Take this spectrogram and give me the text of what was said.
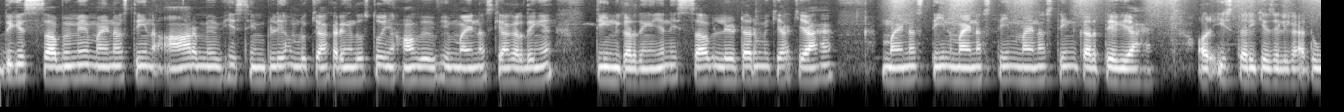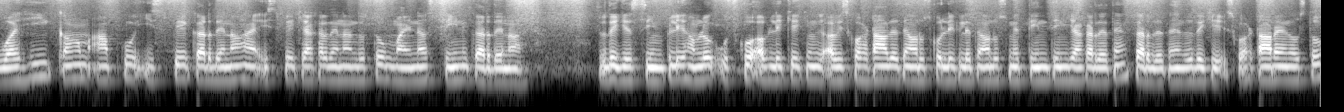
देखिए, सब में माइनस तीन आर में भी सिंपली हम लोग क्या करेंगे दोस्तों? यहाँ पे भी माइनस क्या कर देंगे? तीन कर देंगे। यानी सब लेटर में क्या क्या है? माइनस तीन माइनस तीन माइनस तीन करते गया है। और इस तरीके से लिखा है तो वही काम आपको इस पे कर देना है। इस पे क्या कर देना है दोस्तों? माइनस तीन कर देना है। तो देखिए, सिंपली हम लोग उसको अब लिख के, क्योंकि अब इसको हटा देते हैं और उसको लिख लेते हैं और उसमें तीन तीन क्या कर देते हैं? कर देते हैं। तो देखिए, इसको हटा रहे हैं दोस्तों।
